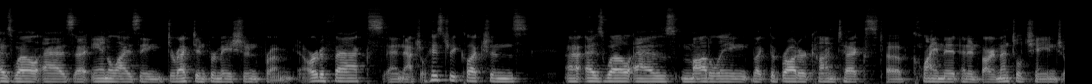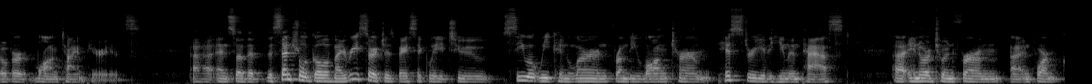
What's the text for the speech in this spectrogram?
as well as analyzing direct information from artifacts and natural history collections uh, as well as modeling like the broader context of climate and environmental change over long time periods. Uh, and so the, the central goal of my research is basically to see what we can learn from the long-term history of the human past uh, in order to inform, uh, inform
